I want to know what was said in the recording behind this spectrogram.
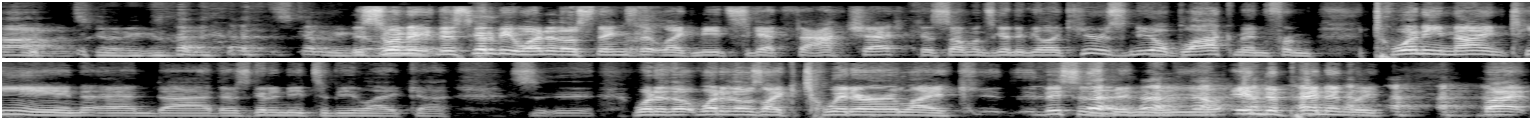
Oh, it's gonna be it's gonna be this one. This is gonna be one of those things that like needs to get fact checked because someone's gonna be like, "Here's Neil Blackman from 2019," and uh, there's gonna need to be like, uh, what are the what are those like Twitter like this has been you know independently, but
